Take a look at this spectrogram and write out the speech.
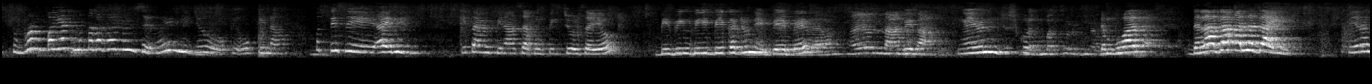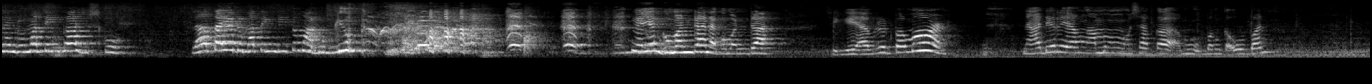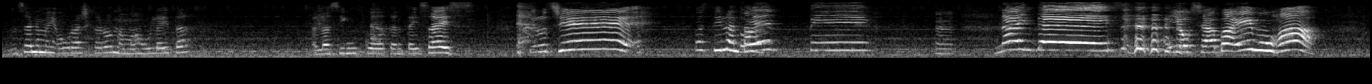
sobrang payat mo talaga nun sir. Ngayon medyo okay-okay na. Pati si Irene, kita yung pinasa kong picture sa'yo. Bibing-bibi ka dun eh, bebe. Ngayon na, ano na. Ngayon, Diyos ko, Nag-mature na. Dambuhal, dalaga ka na, Day. Pero nang dumating ka, Diyos ko, lahat tayo dumating dito, madugyot. Ngayon, gumanda na, gumanda. Sige, abroad pa more. Naadiri ang among usa ka mo bang kauban. Unsa na may oras karon mamahulay ta? Alas 5, tantay size. Tiruchi! Pastilan ta. 9 days! Ayaw saba eh mo ha.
